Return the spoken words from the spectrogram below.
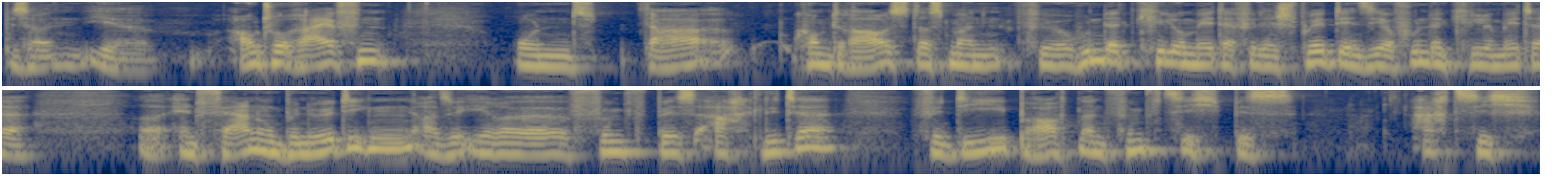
bis in ihr Autoreifen und da kommt raus, dass man für 100 Kilometer für den Sprit, den sie auf 100 Kilometer äh, Entfernung benötigen, also ihre 5 bis 8 Liter, für die braucht man 50 bis 80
